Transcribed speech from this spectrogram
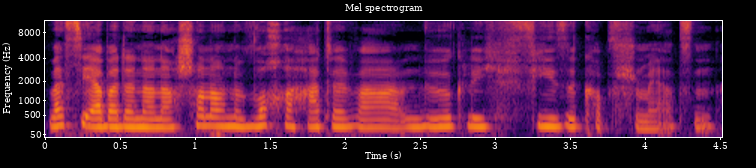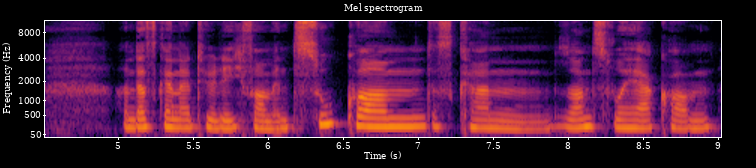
Was sie aber dann danach schon noch eine Woche hatte, waren wirklich fiese Kopfschmerzen. Und das kann natürlich vom Entzug kommen, das kann sonst woher kommen.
